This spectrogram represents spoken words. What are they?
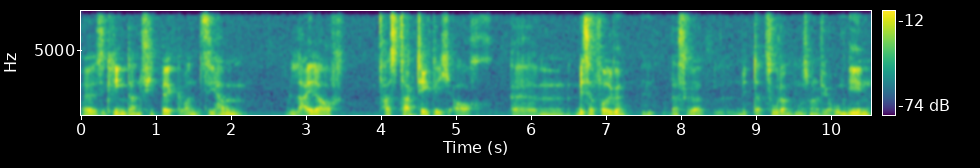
Mhm. Sie kriegen dann Feedback und Sie haben leider auch fast tagtäglich auch ähm, Misserfolge. Mhm. Das gehört mit dazu, damit muss man natürlich auch umgehen.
